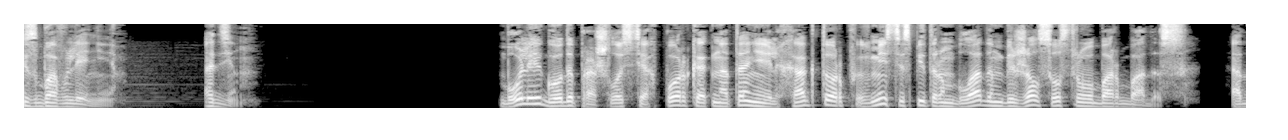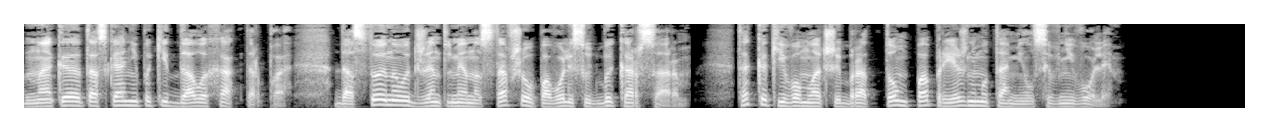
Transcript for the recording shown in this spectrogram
Избавление. 1. Более года прошло с тех пор, как Натаниэль Хагторп вместе с Питером Бладом бежал с острова Барбадос. Однако тоска не покидала Хакторпа, достойного джентльмена, ставшего по воле судьбы корсаром, так как его младший брат Том по-прежнему томился в неволе.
